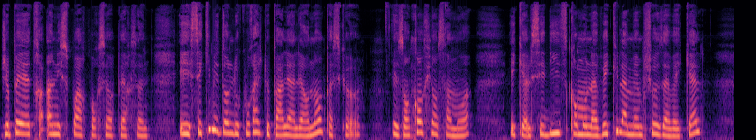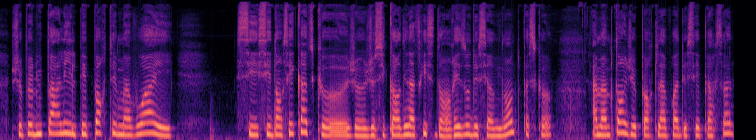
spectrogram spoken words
Je peux être un espoir pour cette personne. Et ce qui me donne le courage de parler à leur nom parce que elles ont confiance en moi et qu'elles se disent, comme on a vécu la même chose avec elles, je peux lui parler, il peut porter ma voix et c'est dans ces cas que je, je, suis coordinatrice d'un réseau de survivantes parce que en même temps je porte la voix de ces personnes.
